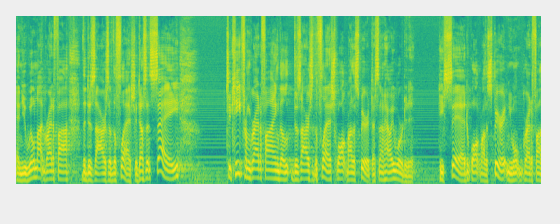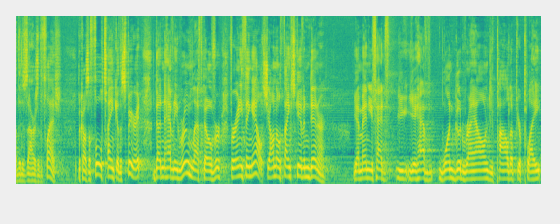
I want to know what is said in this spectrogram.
and you will not gratify the desires of the flesh. It doesn't say to keep from gratifying the desires of the flesh, walk by the Spirit. That's not how he worded it. He said, walk by the Spirit and you won't gratify the desires of the flesh because a full tank of the Spirit doesn't have any room left over for anything else. Y'all know Thanksgiving dinner. Yeah, man, you've had, you, you have one good round, you piled up your plate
